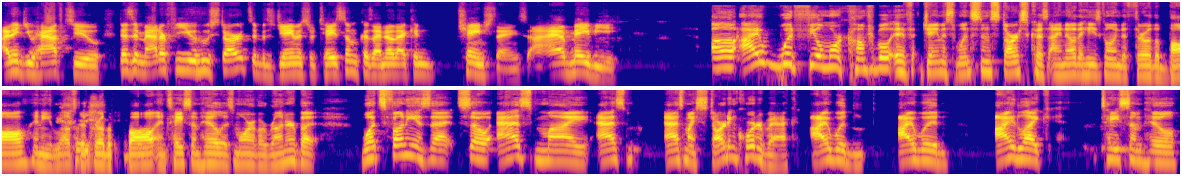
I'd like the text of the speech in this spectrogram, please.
I think you have to. Does it matter for you who starts if it's Jameis or Taysom? Because I know that can change things. I maybe. Uh, I would feel more comfortable if Jameis Winston starts because I know that he's going to throw the ball and he loves to throw the ball, and Taysom Hill is more of a runner. But what's funny is that so as my as as my starting quarterback, I would I would I like Taysom Hill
